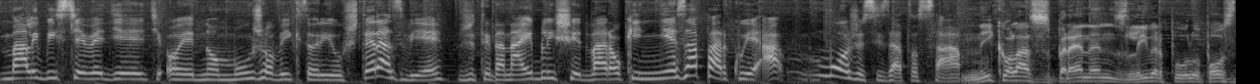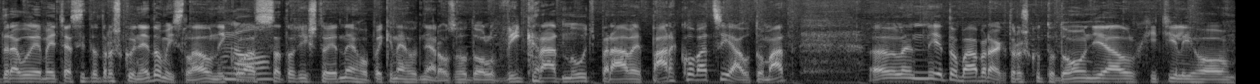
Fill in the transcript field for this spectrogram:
Mali by ste vedieť o jednom mužovi, ktorý už teraz vie, že teda najbližšie dva roky nezaparkuje a môže si za to sám. Nikolás Brennan z Liverpoolu, pozdravujeme ťa, si to trošku nedomyslel. Nikolás no. sa totiž to jedného pekného dňa rozhodol vykradnúť práve parkovací automat len je to babrák, trošku to dondial, chytili ho.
